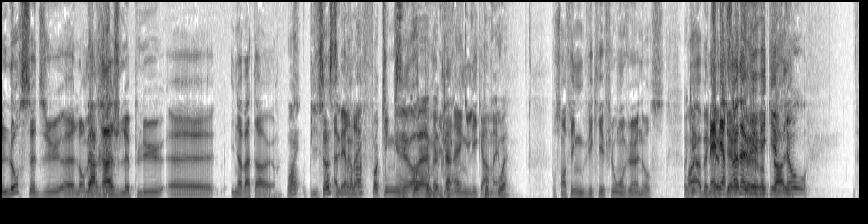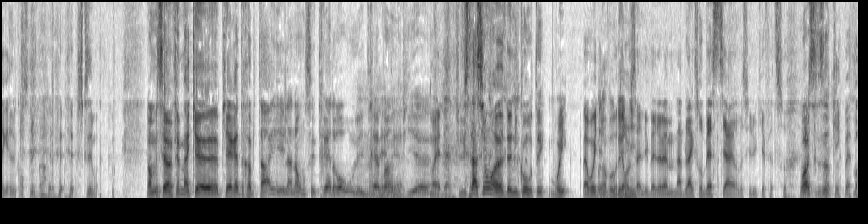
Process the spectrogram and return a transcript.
l'ours? euh, du euh, long métrage le plus euh, innovateur. Ouais, puis ça, c'est vraiment fucking C'est quoi, comme par. Ang Lee quand Pourquoi? même. Pour son film Vicky et Flo ont vu un ours. Ok. Ouais, avec, mais personne n'a vu Vicky et. Flo. Fait que, continue. Excusez-moi. Non, mais c'est un film avec euh, Pierrette Robitaille et l'annonce est très drôle et Mm, très bonne. Puis, euh, Ouais, ben. Félicitations, euh, Denis Côté. Oui. Ben oui, Denis Bravo, Côté, on le salue. Ben, j'avais ma blague sur Bestiaire, là, c'est lui qui a fait ça. Ouais, c'est ça. Ben bon.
